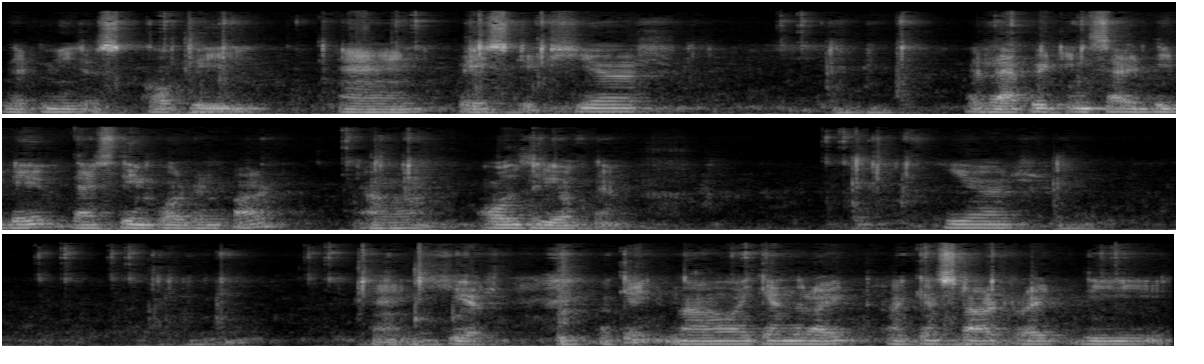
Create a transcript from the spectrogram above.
Let me just copy and paste it here. Wrap it inside the div that's the important part. Uh, all three of them. Here. And here. Okay now I can write I can start write the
